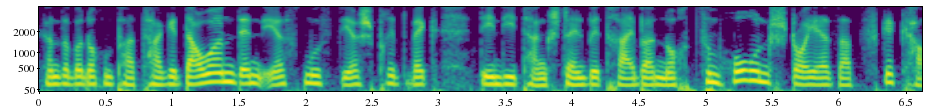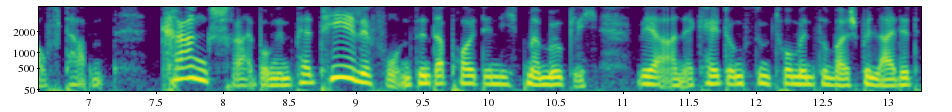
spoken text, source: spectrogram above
kann es aber noch ein paar Tage dauern, denn erst muss der Sprit weg, den die Tankstellenbetreiber noch zum hohen Steuersatz gekauft haben. Krankschreibungen per Telefon sind ab heute nicht mehr möglich. Wer an Erkältungssymptomen zum Beispiel leidet,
